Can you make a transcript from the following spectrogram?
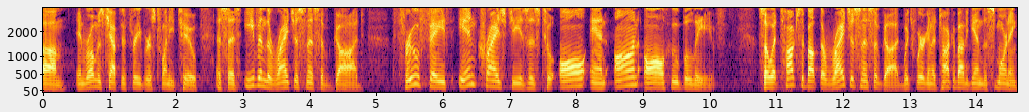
Um, in Romans chapter 3, verse 22, it says, Even the righteousness of God through faith in Christ Jesus to all and on all who believe. So it talks about the righteousness of God, which we're going to talk about again this morning.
